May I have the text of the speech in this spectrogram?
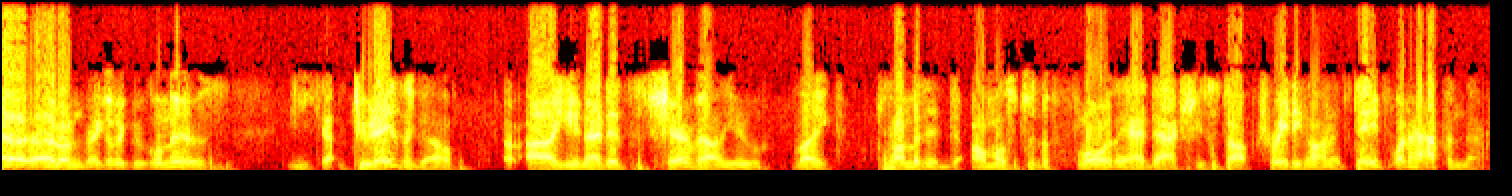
uh, out on regular Google News two days ago, uh, United's share value like plummeted almost to the floor. They had to actually stop trading on it. Dave, what happened there?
